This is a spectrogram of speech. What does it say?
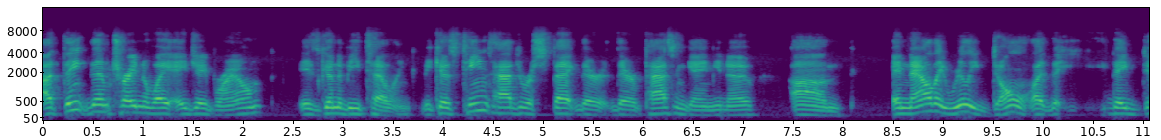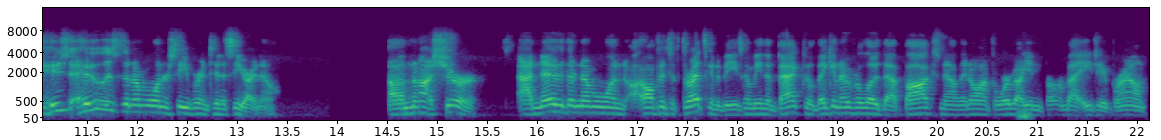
I think them trading away AJ Brown is gonna be telling because teams had to respect their their passing game, you know, um, and now they really don't. Like they, they who's who is the number one receiver in Tennessee right now? I'm not sure. I know who their number one offensive threat's going to be. He's going to be in the backfield. They can overload that box now. They don't have to worry about getting burned by AJ Brown.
